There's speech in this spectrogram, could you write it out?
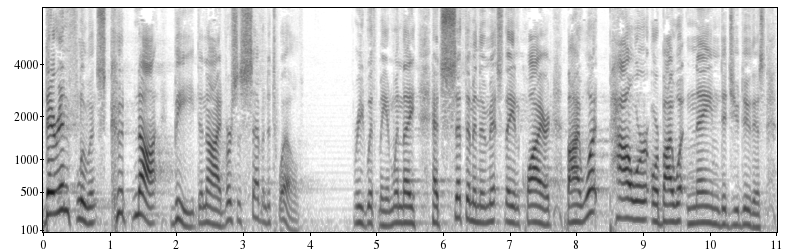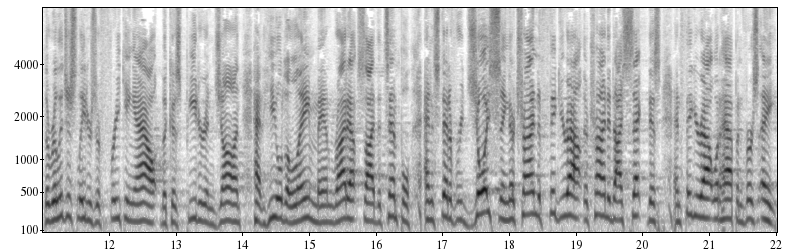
Their influence could not be denied. Verses 7 to 12. Read with me. And when they had set them in their midst, they inquired, By what power or by what name did you do this? The religious leaders are freaking out because Peter and John had healed a lame man right outside the temple. And instead of rejoicing, they're trying to figure out, they're trying to dissect this and figure out what happened. Verse 8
